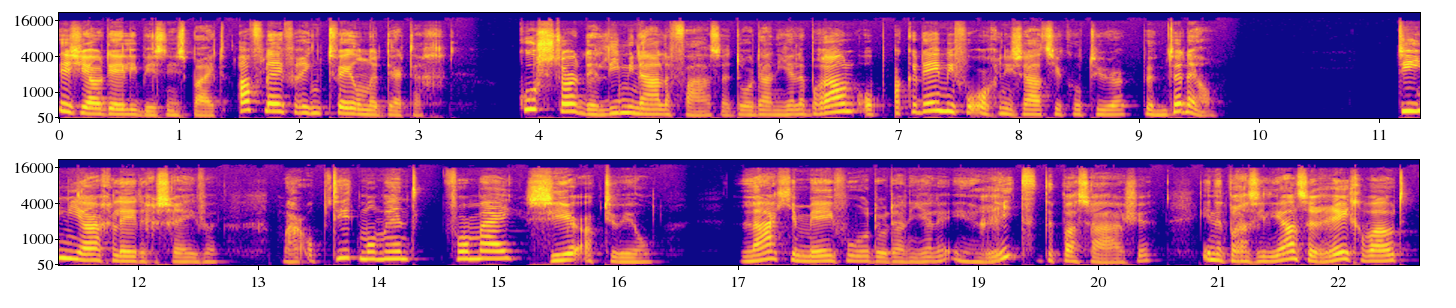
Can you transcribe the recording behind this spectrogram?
is jouw Daily Business Bite, aflevering 230. Koester de liminale fase door Danielle Brown op academievoororganisatiecultuur.nl. Tien jaar geleden geschreven, maar op dit moment voor mij zeer actueel. Laat je meevoeren door Danielle in Riet de Passage in het Braziliaanse regenwoud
